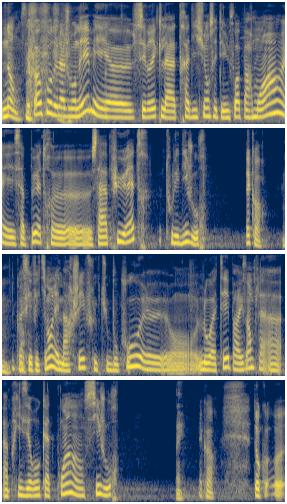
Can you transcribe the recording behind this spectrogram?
Non, c'est pas au cours de la journée, mais euh, c'est vrai que la tradition c'était une fois par mois et ça peut être, euh, ça a pu être tous les dix jours. D'accord. Hmm. Parce qu'effectivement, les marchés fluctuent beaucoup. Euh, L'OAT, par exemple, a, pris 0,4 points en six jours. Oui. D'accord. Donc, euh,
